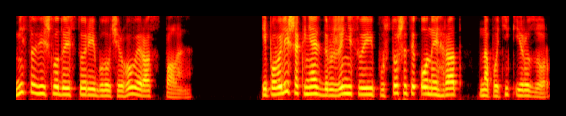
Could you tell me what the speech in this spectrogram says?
місто ввійшло до історії було в черговий раз спалене. І повеліша князь дружині своїй пустошити оний град на потік і розор.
